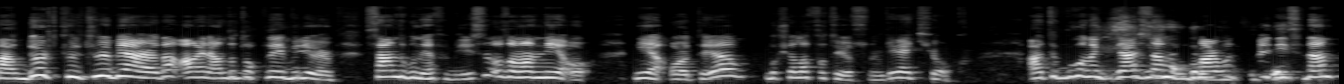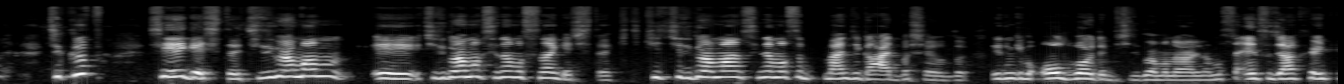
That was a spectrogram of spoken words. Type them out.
Bak dört kültürü bir arada aynı anda toplayabiliyorum. Sen de bunu yapabilirsin. O zaman niye o niye ortaya boşa laf atıyorsun? Gerek yok. Artık bu konu gerçekten Marvel ve DC'den çıkıp şeye geçti. Çizgi roman e, çizgi roman sinemasına geçti. Ki çizgi roman sineması bence gayet başarılı. Dediğim gibi Old Boy da bir çizgi roman uyarlaması. En sıcak renk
